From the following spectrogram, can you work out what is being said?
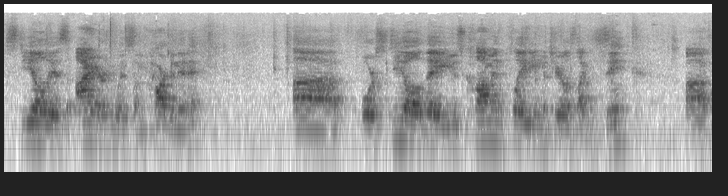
steel is iron with some carbon in it. Uh, for steel, they use common plating materials like zinc. Uh,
